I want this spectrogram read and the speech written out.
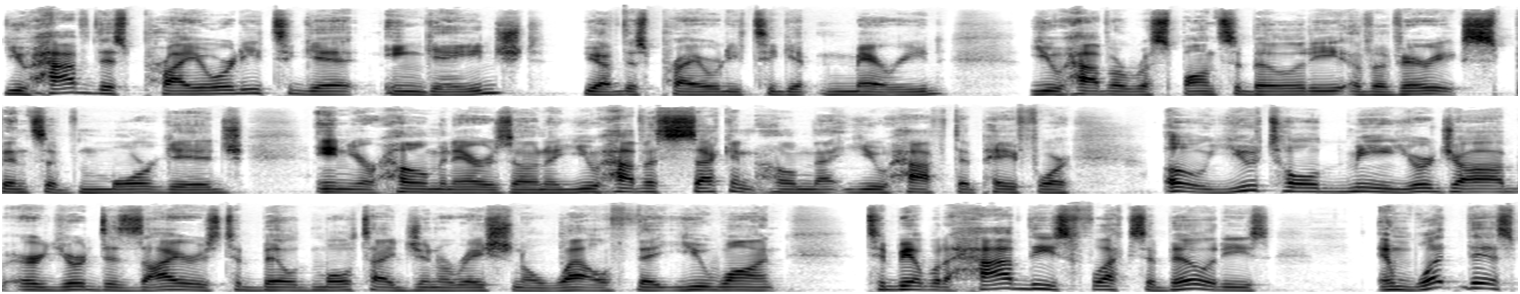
You have this priority to get engaged. You have this priority to get married you have a responsibility of a very expensive mortgage in your home in Arizona. You have a second home that you have to pay for. Oh, you told me your job or your desire is to build multi generational wealth, that you want to be able to have these flexibilities. And what this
